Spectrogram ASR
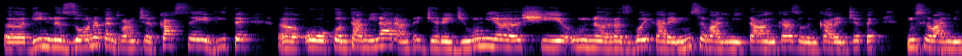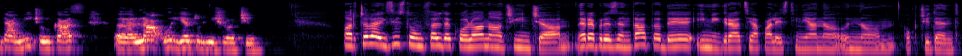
uh, din zonă pentru a încerca să evite Uh, o contaminare a întregii regiuni uh, și un război care nu se va limita în cazul în care începe, nu se va limita în niciun caz uh, la Orientul Mijlociu. Marcela, există un fel de coloană a cincea reprezentată de imigrația palestiniană în Occident.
